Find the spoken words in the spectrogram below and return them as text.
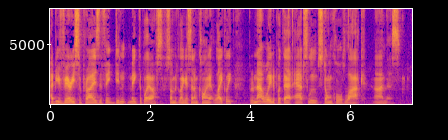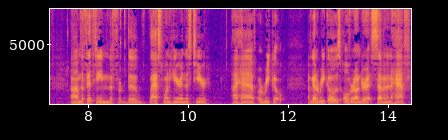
I'd be very surprised if they didn't make the playoffs. So I'm, like I said, I'm calling it likely, but I'm not willing to put that absolute stone cold lock on this. Um, the fifth team, the the last one here in this tier, I have Arico. I've got Arico's over under at seven and a half,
